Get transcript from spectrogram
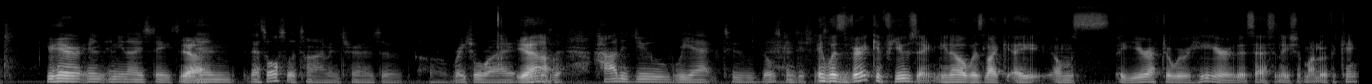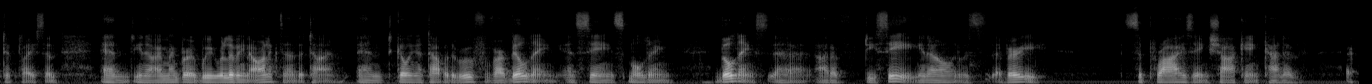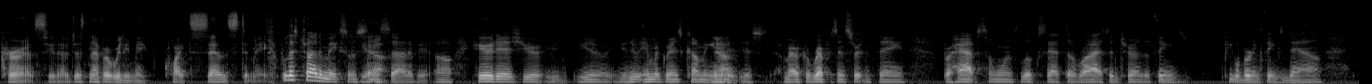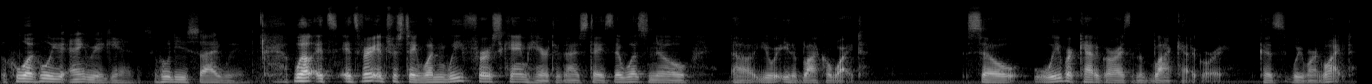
You're here in, in the United States, Yeah. and that's also a time in terms of uh, racial riots. Yeah. How did you react to those conditions? It was very confusing. You know, it was like a almost a year after we were here, the assassination of Martin Luther King took place, and and you know, I remember we were living in Arlington at the time, and going on top of the roof of our building and seeing smoldering buildings uh, out of D.C. You know, it was a very surprising, shocking kind of occurrence. You know, just never really made quite sense to me. Well, let's try to make some sense Yeah. out of it. Uh, here it is. You're, you, you know, your new immigrants coming Yeah. in. It's, America represents certain things. Perhaps someone looks at the riots in terms of things, people burning things down. Who are, who are you angry against? Who do you side with? Well, it's, it's very interesting. When we first came here to the United States, there was no, uh, you were either black or white. So we were categorized in the black category because we weren't white.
